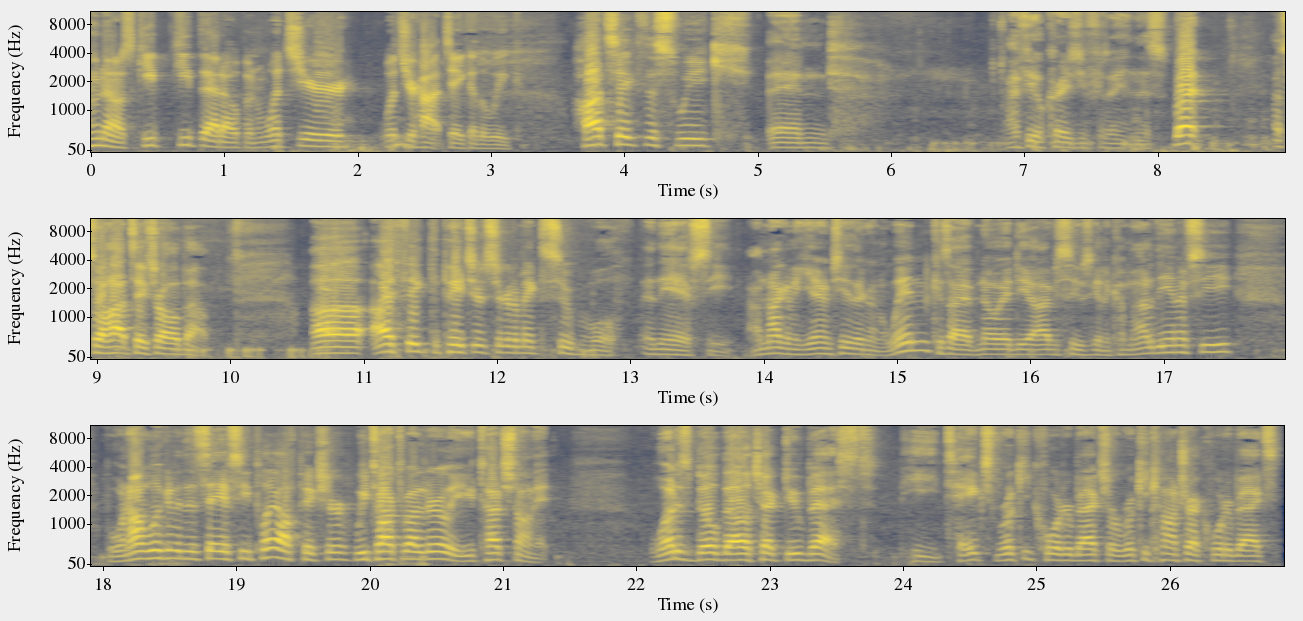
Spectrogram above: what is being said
Who knows? Keep keep that open. What's your what's your hot take of the week? Hot take this week, and I feel crazy for saying this, but that's what hot takes are all about. Uh, I think the Patriots are going to make the Super Bowl in the AFC. I'm not going to guarantee they're going to win because I have no idea, obviously, who's going to come out of the NFC. But when I'm looking at this AFC playoff picture, we talked about it earlier. You touched on it. What does Bill Belichick do best? He takes rookie quarterbacks or rookie contract quarterbacks,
